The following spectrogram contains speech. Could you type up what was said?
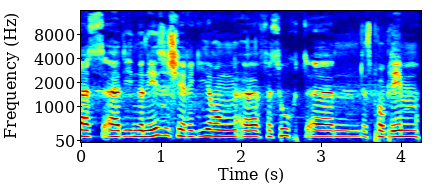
dass äh, die indonesische Regierung äh, versucht, äh, das Problem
